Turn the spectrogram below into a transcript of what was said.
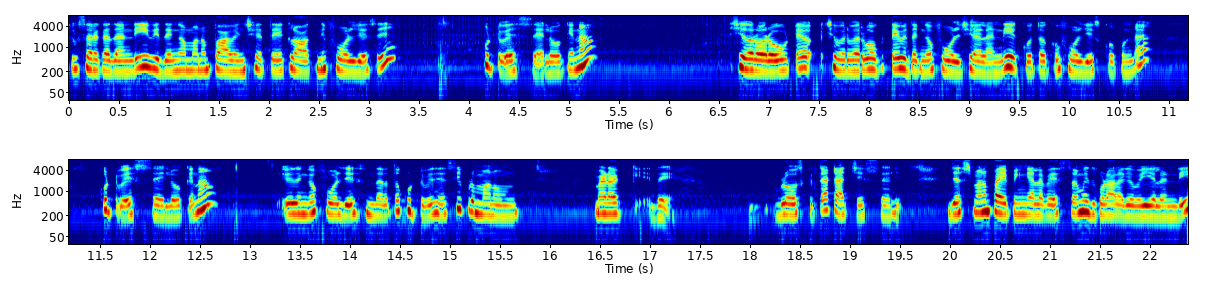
చూసారు కదండి ఈ విధంగా మనం పావించి అయితే క్లాత్ని ఫోల్డ్ చేసి కుట్టు వేసేయాలి. ఓకేనా చివరి వరకు ఒకటే చివరి వరకు ఒకటే విధంగా ఫోల్డ్ చేయాలండి. ఎక్కువ తక్కువ ఫోల్డ్ చేసుకోకుండా కుట్టు వేసేయాలి. ఓకేనా ఈ విధంగా ఫోల్డ్ చేసిన తర్వాత కుట్టు వేసేసి ఇప్పుడు మనం మెడకి ఇదే బ్లౌజ్కి అయితే అటాచ్ చేసేయాలి. జస్ట్ మనం పైపింగ్ ఎలా వేస్తాం ఇది కూడా అలాగే వేయాలండి.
